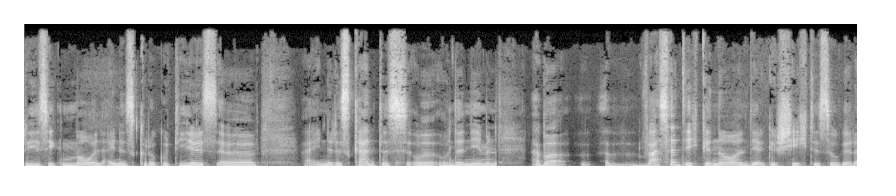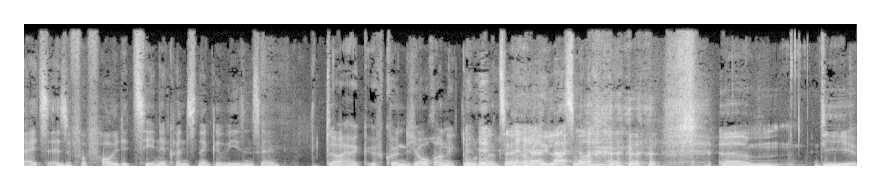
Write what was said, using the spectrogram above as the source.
riesigen Maul eines Krokodils, äh, ein riskantes äh, Unternehmen. Aber äh, was hat dich genau an der Geschichte so gereizt? Also verfaulte Zähne können es nicht gewesen sein. Daher könnte ich auch Anekdoten erzählen, aber die lassen wir. ähm, die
